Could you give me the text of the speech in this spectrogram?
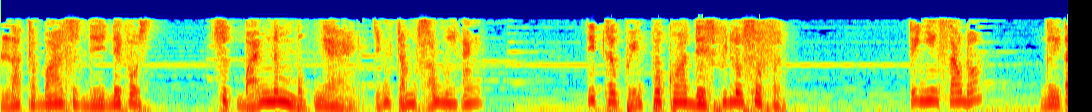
La Cabase de Defos, xuất bản năm 1962. Tiếp theo quyển Pourquoi des Philosophes. Tuy nhiên sau đó, người ta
